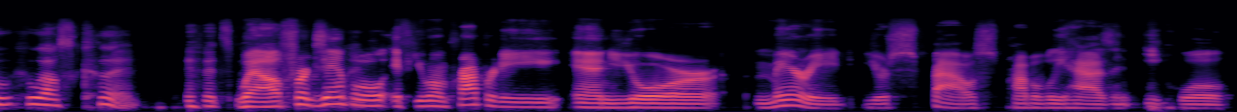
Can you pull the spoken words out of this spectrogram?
Who, who else could if it's? Well, for example, if you own property and you're married, your spouse probably has an equal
